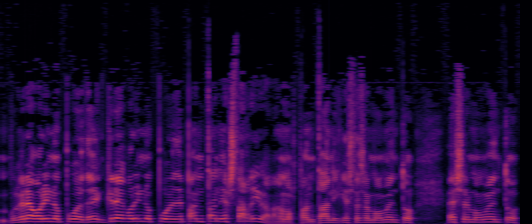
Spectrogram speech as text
Gregory no puede, Gregory no puede, Pantani hasta arriba. Vamos, Pantani, que este es el momento, es el momento.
